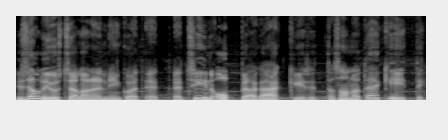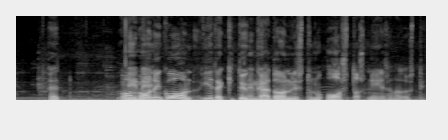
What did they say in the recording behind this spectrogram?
Niin se oli just sellainen, niinku, että et, et siinä oppi aika äkkiä sitten sanoi, että ei kiitti. Et on, niin, on, niin. Niinku on, itekin tykkää, niin, että onnistunut ostos niin sanotusti.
